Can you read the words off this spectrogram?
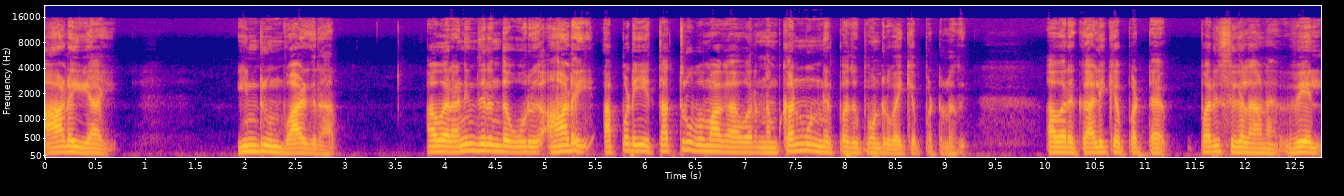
ஆடையாய் இன்றும் வாழ்கிறார். அவர் அணிந்திருந்த ஒரு ஆடை அப்படியே தத்ரூபமாக அவர் நம் கண்முன் நிற்பது போன்று வைக்கப்பட்டுள்ளது. அவருக்கு அளிக்கப்பட்ட பரிசுகளான வேல்.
